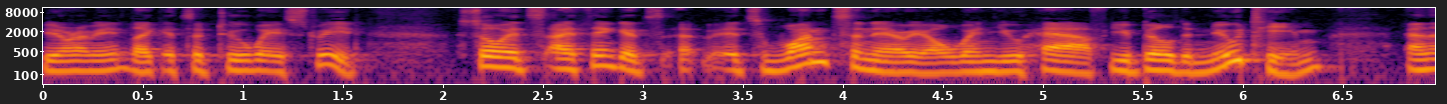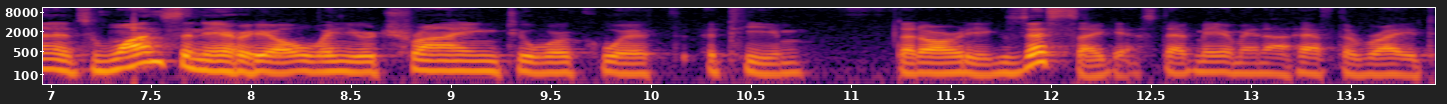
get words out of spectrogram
You know what I mean? Like, it's a two way street. So it's, I think it's, it's one scenario when you have, you build a new team, and then it's one scenario when you're trying to work with a team that already exists, I guess, that may or may not have the right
